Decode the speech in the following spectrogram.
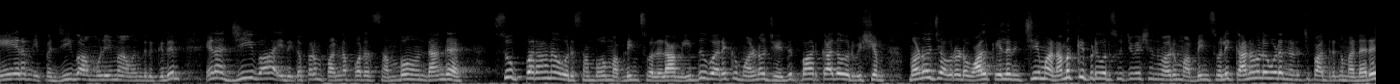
நேரம் இப்போ ஜீவா மூலியமா வந்திருக்குது. ஏன்னா ஜீவா இதுக்கப்புறம் பண்ண போகிற சம்பவம் தாங்க சூப்பரான ஒரு சம்பவம் அப்படின்னு சொல்லலாம். இது வரைக்கும் மனோஜ் எதிர்பார்க்காத ஒரு விஷயம். மனோஜ் அவரோட வாழ்க்கையில் நிச்சயமா நமக்கு இப்படி ஒரு சுச்சுவேஷன் வரும் அப்படின்னு சொல்லி கனவுல கூட நினச்சி பார்த்துருக்க மாட்டாரு.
